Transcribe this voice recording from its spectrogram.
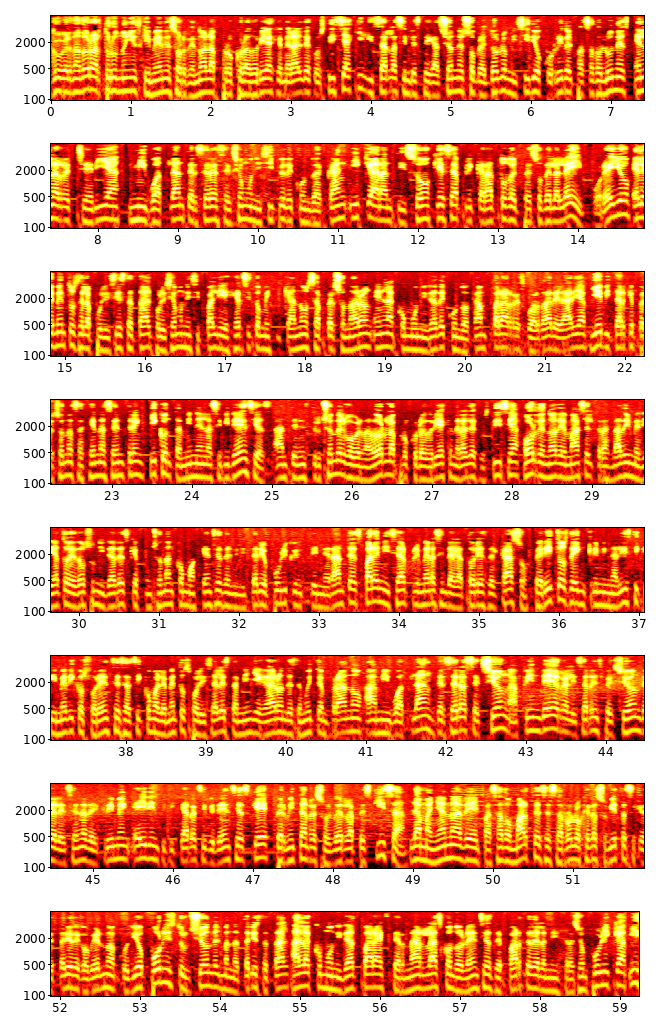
gobernador Arturo Núñez Jiménez ordenó a la Procuraduría General de Justicia agilizar las investigaciones sobre el doble homicidio ocurrido el pasado lunes en la rechería Miguatlán, tercera sección municipio de Cundacán y que garantizó que se aplicará todo el peso de la ley. Por ello, elementos de la Policía Estatal, Policía Municipal y Ejército Mexicano se apersonaron en la comunidad de Cundacán para resguardar el área y evitar que personas ajenas entren y contaminen las evidencias. Ante la instrucción del gobernador, la Procuraduría General de Justicia ordenó además el traslado inmediato de dos unidades que funcionan como agencias del Ministerio Público itinerantes para iniciar primeras indagatorias del caso. Peritos de criminalística y médicos forenses, así como elementos policiales, también llegaron desde muy temprano a Mihuatlán, tercera sección, a fin de realizar la inspección de la escena del crimen e identificar las evidencias que permitan resolver la pesquisa. La mañana del pasado martes, César Ojeda Subieta, secretario de Gobierno, acudió por instrucción del mandatario estatal a la comunidad para externar las condolencias de parte de la administración pública y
